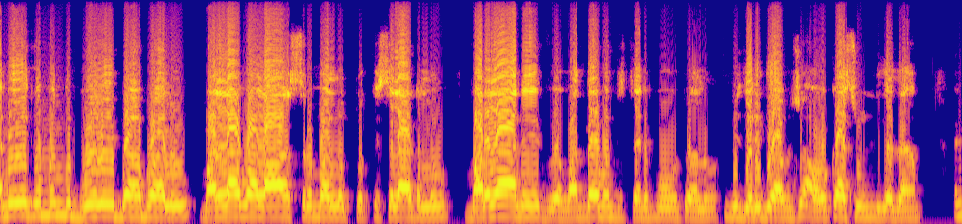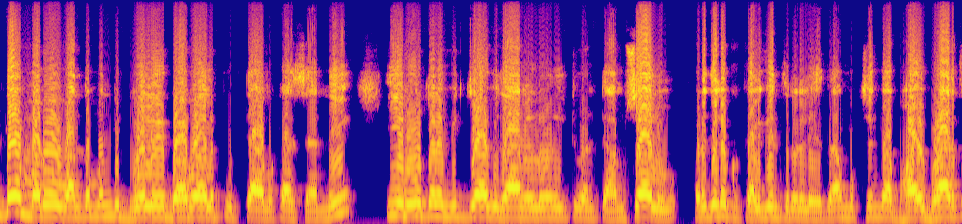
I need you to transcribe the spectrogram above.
అనేక మంది బోలే బాబాలు మళ్ళా వాళ్ళ ఆశ్రమాల్లో తొక్కిసలాటలు మరలా అనే వంద మంది చనిపోవటాలు ఇవి జరిగే అంశం అవకాశం ఉంది కదా? అంటే మరో వంద మంది భోలే బాబాలు పుట్టే అవకాశాన్ని ఈ నూతన విద్యా విధానంలోని ఇటువంటి అంశాలు ప్రజలకు కలిగించడం లేదా ముఖ్యంగా భావి భారత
